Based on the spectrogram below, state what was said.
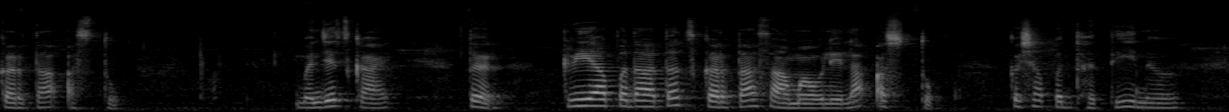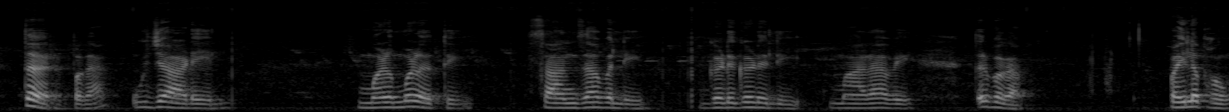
करता असतो. म्हणजेच काय? तर क्रियापदातच कर्ता सामावलेला असतो. कशा पद्धतीनं? तर बघा उजाडेल मळमळते सांजावले गडगडले मारावे. तर बघा पहिलं पाहू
